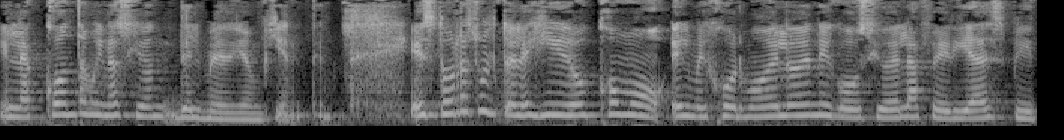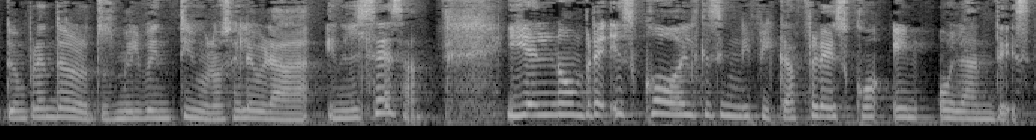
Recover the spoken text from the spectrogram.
en la contaminación del medio ambiente. Esto resultó elegido como el mejor modelo de negocio de la Feria de Espíritu Emprendedor 2021 celebrada en el CESA. Y el nombre es Coel, que significa fresco en holandés.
